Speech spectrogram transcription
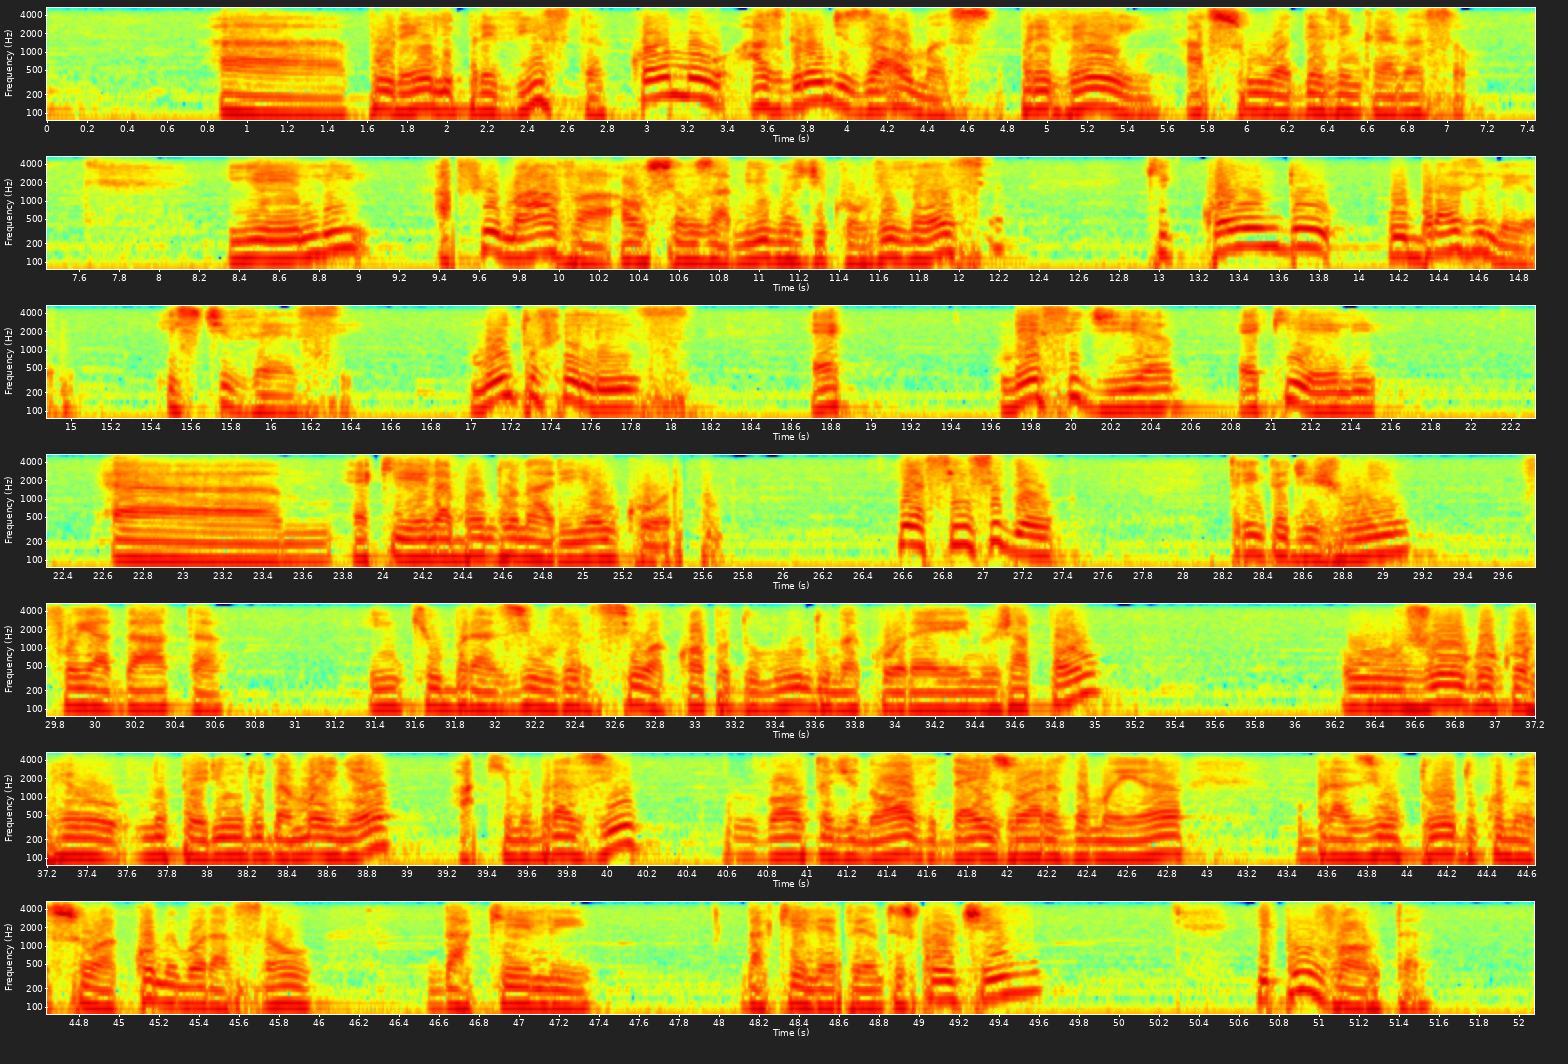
ah, por ele prevista, como as grandes almas preveem a sua desencarnação. E ele afirmava aos seus amigos de convivência que quando o brasileiro estivesse muito feliz, é nesse dia é que ele ah, é que ele abandonaria o corpo. E assim se deu. 30 de junho foi a data em que o Brasil venceu a Copa do Mundo na Coreia e no Japão. O jogo ocorreu no período da manhã, aqui no Brasil, por volta de 9, 10 horas da manhã. O Brasil todo começou a comemoração daquele, daquele evento esportivo. E por volta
